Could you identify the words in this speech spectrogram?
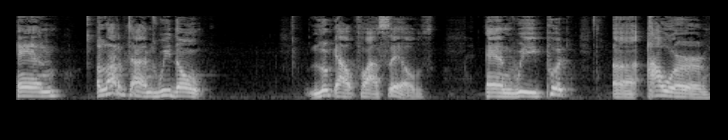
And a lot of times we don't look out for ourselves and we put uh, our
